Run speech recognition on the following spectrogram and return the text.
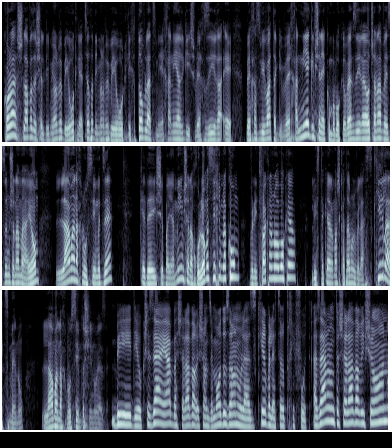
כל השלב הזה של דמיון ובהירות, לייצר את הדמיון ובהירות, לכתוב לעצמי איך אני ארגיש ואיך זה ייראה, ואיך הסביבה תגיב, ואיך אני אגיב כשאני אקום בבוקר, ואיך זה ייראה עוד שנה ועשרים שנה מהיום. למה אנחנו עושים את זה? כדי שבימים שאנחנו לא מצליחים לקום ונדפק לנו הבוקר, להסתכל על מה שכתבנו ולהזכיר לעצמנו למה אנחנו עושים את השינוי הזה. בדיוק, שזה היה בשלב הראשון, זה מאוד עוזר לנו להזכיר ולייצר דחיפות. אז היה לנו את השלב הראשון,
